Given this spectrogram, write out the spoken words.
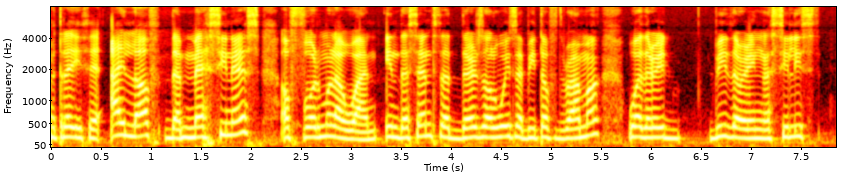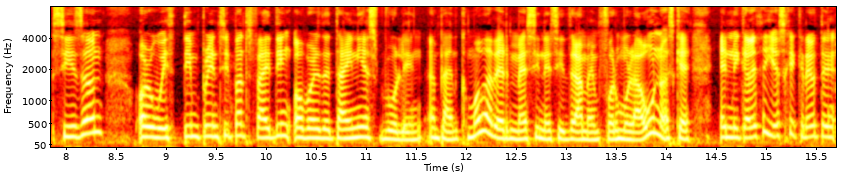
Otra dice, I love the messiness of Formula One, in the sense that there's always a bit of drama, whether it be during a silly season or with team principals fighting over the tiniest ruling. En plan, ¿cómo va a haber messiness y drama en Fórmula 1? Es que en mi cabeza yo es que creo que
